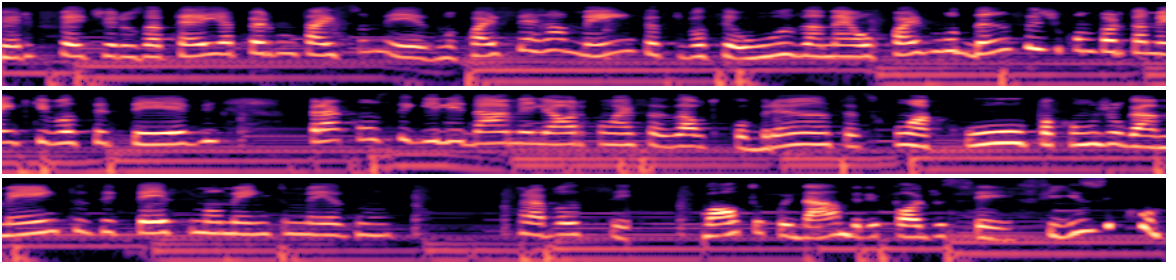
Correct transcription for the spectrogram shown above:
Perfeito, Jerusa. Até ia perguntar isso mesmo. Quais ferramentas que você usa, né? Ou quais mudanças de comportamento que você teve para conseguir lidar melhor com essas autocobranças, com a culpa, com julgamentos e ter esse momento mesmo para você? O autocuidado, ele pode ser físico,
